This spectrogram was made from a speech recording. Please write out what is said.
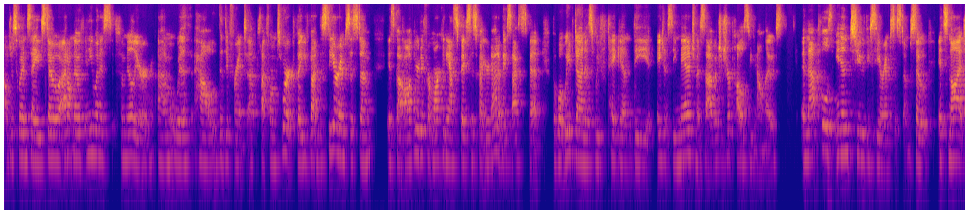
I'll just go ahead and say, so I don't know if anyone is familiar um, with how the different uh, platforms work, but you've got the CRM system. It's got all of your different marketing aspects. It's got your database aspect. But what we've done is we've taken the agency management side, which is your policy downloads, and that pulls into the CRM system. So it's not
